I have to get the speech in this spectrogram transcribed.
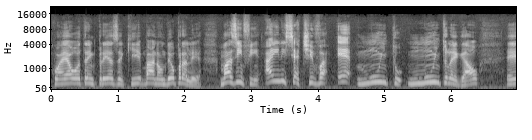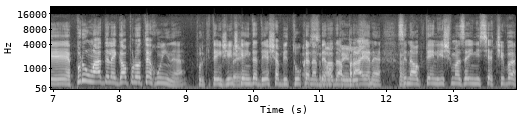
Qual é a outra empresa aqui? Bah, não deu para ler. Mas enfim, a iniciativa é muito, muito legal. É, por um lado é legal, por outro é ruim, né? Porque tem gente Tem. que ainda deixa a bituca É na beira da praia, lixo. né? Sinal que tem lixo, mas a iniciativa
